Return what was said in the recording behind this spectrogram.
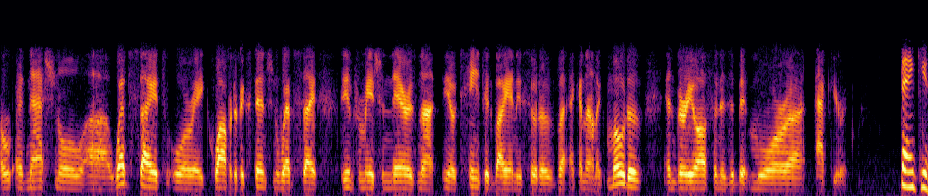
a, a national uh, website or a cooperative extension website, the information there is not you know tainted by any sort of uh, economic motive, and very often is a bit more uh, accurate. Thank you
